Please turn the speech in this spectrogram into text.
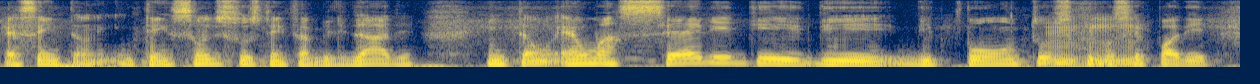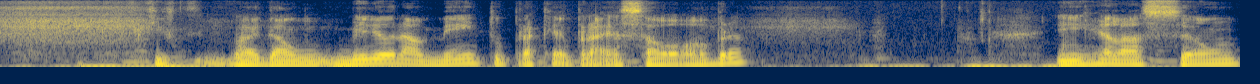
essa inten- intenção de sustentabilidade, então é uma série de, de, de pontos que você pode. que vai dar um melhoramento para essa obra em relação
